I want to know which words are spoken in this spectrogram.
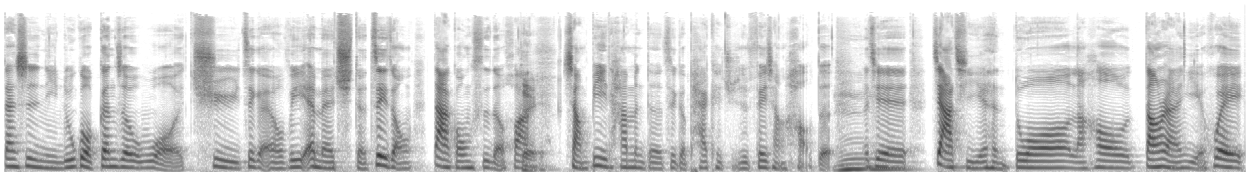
但是你如果跟着我去这个 LVMH 的这种大公司的话，想必他们的这个 package 是非常好的，嗯、而且假期也很多，然后当然也会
